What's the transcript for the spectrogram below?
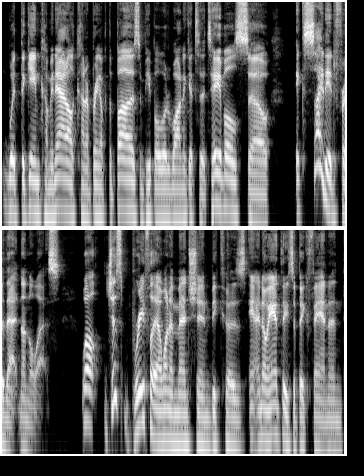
with the game coming out, I'll kind of bring up the buzz and people would want to get to the tables. So excited for that nonetheless. Well, just briefly, I want to mention because I know Anthony's a big fan, and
